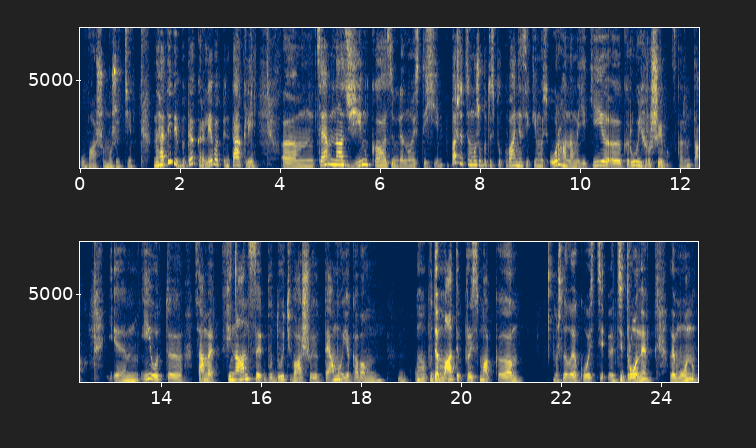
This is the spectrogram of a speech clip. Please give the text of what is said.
у вашому житті. В негативі буде королева Пентаклі. Ем, Це в нас жінка земляної стихії. По-перше, це може бути спілкування з якимись органами, які е, керують грошима, скажімо так. Ем, І от е, саме фінанси будуть вашою темою, яка вам буде мати присмак. Можливо, якогось е, цитрони, лимону.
